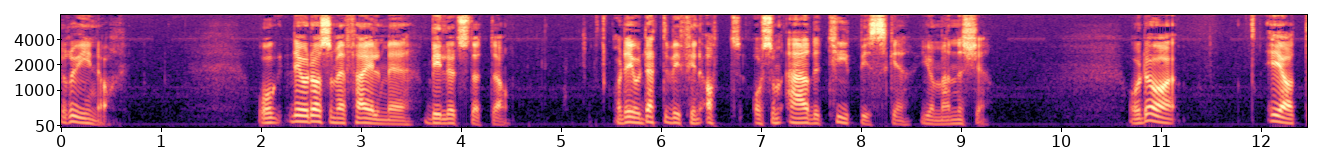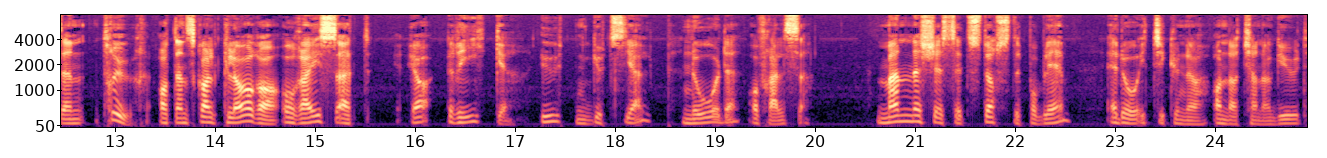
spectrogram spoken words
ruiner. Og det er jo det som er feil med billedstøtta. Og det er jo dette vi finner att, og som er det typiske jo mennesket. Og da er at en trur at en skal klare å reise et ja, rike uten Guds hjelp, nåde og frelse. Mennesket sitt største problem er da ikke kunne anerkjenne Gud.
